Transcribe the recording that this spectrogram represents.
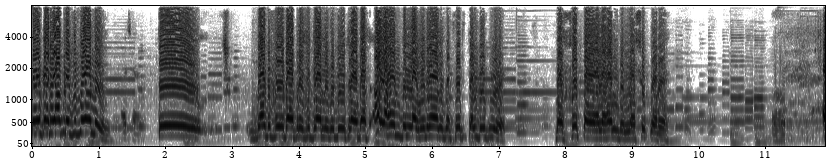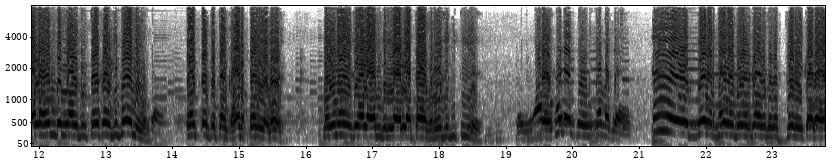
तय करी अपने जिद्दिया में। अच्छा। तो बेड फ़ूड अपने जिद्दिया में दूसरा बस अल्हम्दुलिल्लाह गुजरान के फिर चल दी बस सुता है अल्हम्दुलिल्लाह शुक्र है। अल्हम्दुलिल्लाह दी तय कर जिद्दिया में ट्रैक्टर पे तय कर पड़े महीने जो अल्हम्दुलिल्लाह अल्लाह पाक रोजी है है। खड़े क्यों क्या वजह है ये दो जाओ तो फिर ही कर रहा है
